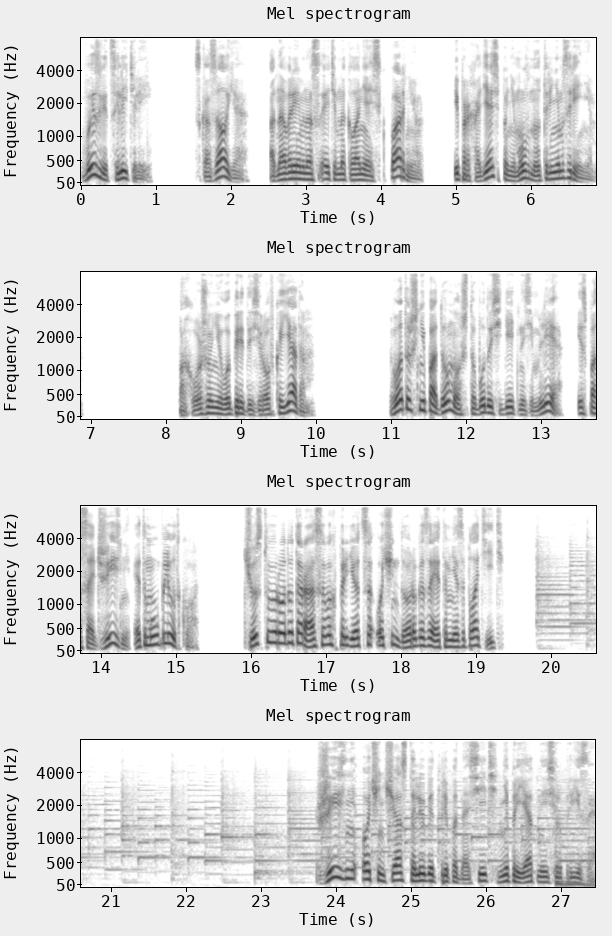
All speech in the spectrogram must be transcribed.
«Вызови целителей», — сказал я, одновременно с этим наклоняясь к парню и проходясь по нему внутренним зрением. Похоже, у него передозировка ядом. Вот уж не подумал, что буду сидеть на земле и спасать жизнь этому ублюдку. Чувствую, роду Тарасовых придется очень дорого за это мне заплатить. Жизнь очень часто любит преподносить неприятные сюрпризы.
